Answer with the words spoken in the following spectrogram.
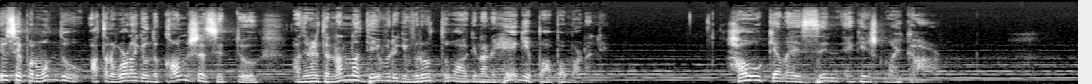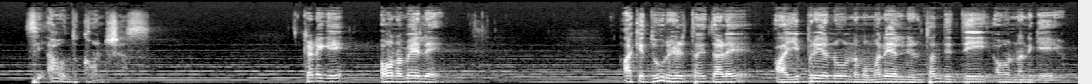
ಯೋಸೇಪನ ಒಂದು, ಆತನ ಒಳಗೆ ಒಂದು ಕಾನ್ಷಿಯಸ್ ಇತ್ತು. ಅದನ್ನು ಹೇಳ್ತಾರೆ ನನ್ನ ದೇವರಿಗೆ ವಿರುದ್ಧವಾಗಿ ನಾನು ಹೇಗೆ ಪಾಪ ಮಾಡಲಿ? How can I sin against my God see ಆ ಒಂದು ಕಾನ್ಷಿಯಸ್ ಕಡೆಗೆ ಅವನ ಮೇಲೆ ಆಕೆ ದೂರು ಹೇಳ್ತಾ ಇದ್ದಾಳೆ, ಆ ಇಬ್ರಿಯನ್ನು ನಮ್ಮ ಮನೆಯಲ್ಲಿ ನೀನು ತಂದಿದ್ದಿ, ಅವನು ನನಗೆ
